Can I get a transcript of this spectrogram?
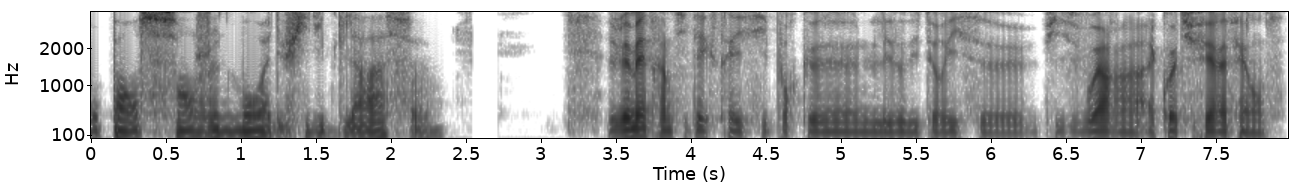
on, pense sans jeu de mots à du Philippe Glass. Je vais mettre un petit extrait ici pour que les auditoristes puissent voir à quoi tu fais référence.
